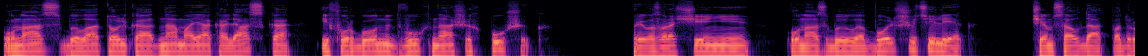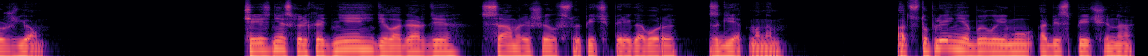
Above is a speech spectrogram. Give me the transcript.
«У нас была только одна моя коляска и фургоны двух наших пушек. При возвращении у нас было больше телег, чем солдат под ружьем». Через несколько дней Делагарди сам решил вступить в переговоры с Гетманом. Отступление было ему обеспечено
